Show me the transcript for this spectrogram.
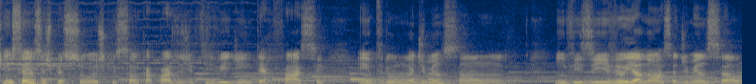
Quem são essas pessoas que são capazes de servir de interface entre uma dimensão invisível e a nossa dimensão?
